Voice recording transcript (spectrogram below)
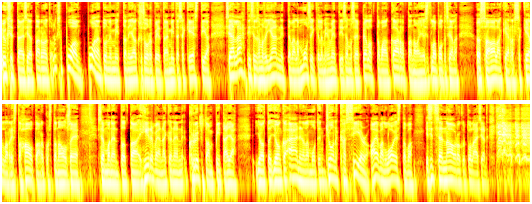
yksittäisiä tarinoita. Oliko se puol, puolen tunnin mittainen jakso suurin piirtein, mitä se kesti. Ja sehän lähti sillä semmoisen jännittävällä musiikilla, mihin mentiin semmoiseen pelottavaan kartanoon ja sitten lopulta siellä jossain alakerrassa kellarista hautarkosta nousee semmoinen tota, hirveän näköinen kryptanpitäjä, jota, jonka äänen on muuten John Cassier, aivan loistava. Ja sitten se nauro, kun tulee sieltä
